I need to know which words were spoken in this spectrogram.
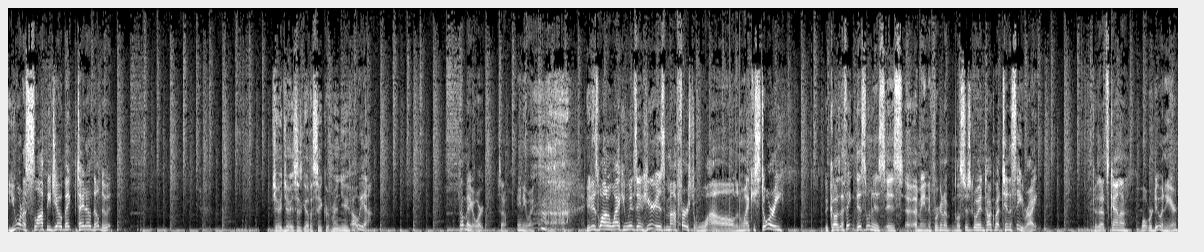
you want a sloppy Joe baked potato, they'll do it. JJ's has got a secret menu. Oh yeah. Don't make it work. So anyway, ah. it is Wild and Wacky Wednesday, and here is my first wild and wacky story. Because I think this one is is uh, I mean, if we're gonna let's just go ahead and talk about Tennessee, right? Because that's kind of what we're doing here.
